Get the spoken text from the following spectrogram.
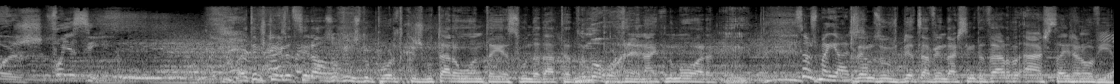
Hoje foi assim. Olha, temos que agradecer aos ouvintes do Porto que esgotaram ontem a segunda data do Numa Porto hora. in the Night numa hora. São os maiores. Pusemos os bilhetes à venda às 5 da tarde, às 6 já não havia.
